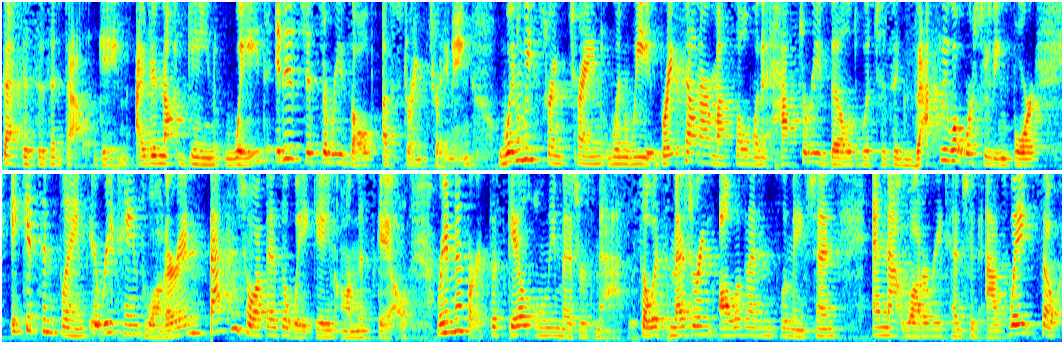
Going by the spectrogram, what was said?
that this isn't fat gain. I did not gain weight. It is just a result of strength training. When we strength train, when we break down our muscle, when it has to rebuild, which is exactly what we're shooting for, it gets inflamed, it retains water, and that can show up as a weight gain on the scale. Remember, the scale only measures mass. So it's measuring all of that inflammation and that water retention as weight. So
